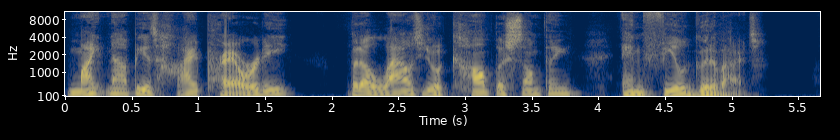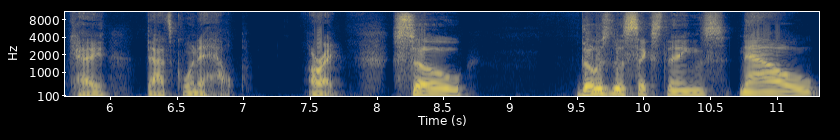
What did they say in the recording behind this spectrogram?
might not be as high priority, but allows you to accomplish something and feel good about it. Okay. That's going to help. All right. So those are the six things. Now,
